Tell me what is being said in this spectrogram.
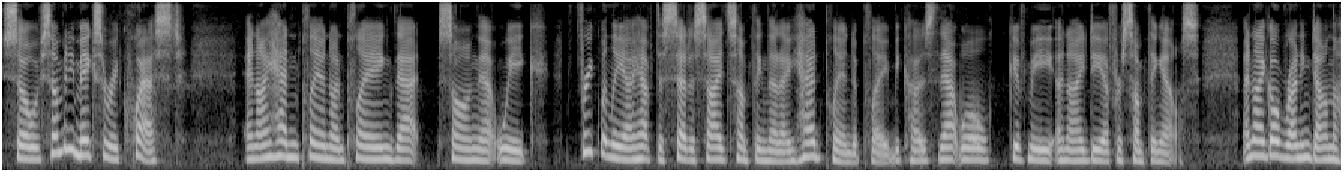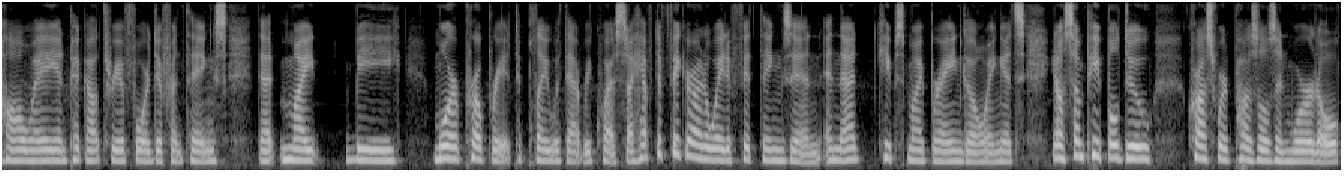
So if somebody makes a request and I hadn't planned on playing that song that week, frequently I have to set aside something that I had planned to play because that will give me an idea for something else. And I go running down the hallway and pick out three or four different things that might be more appropriate to play with that request. I have to figure out a way to fit things in, and that keeps my brain going. It's, you know, some people do crossword puzzles and Wordle.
